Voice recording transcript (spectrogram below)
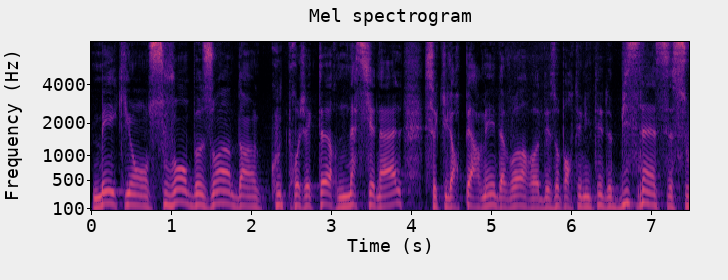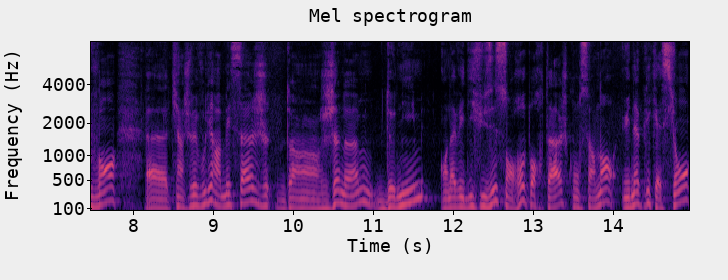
mais qui ont souvent besoin d'un coup de projecteur national, ce qui leur permet d'avoir des opportunités de business souvent. Euh, tiens, je vais vous lire un message d'un jeune homme de Nîmes. On avait diffusé son reportage concernant une application.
